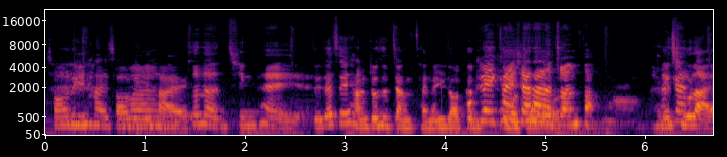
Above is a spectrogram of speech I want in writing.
超厉害，超厉害！真的很钦佩耶。对，在这一行就是这样子才能遇到我更。可以看一下他的专访吗？还没出来。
